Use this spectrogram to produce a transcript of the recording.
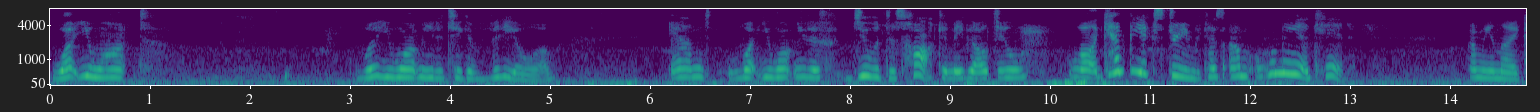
What you want what you want me to take a video of and what you want me to do with this hawk and maybe I'll do well it can't be extreme because I'm only a kid I mean, like,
